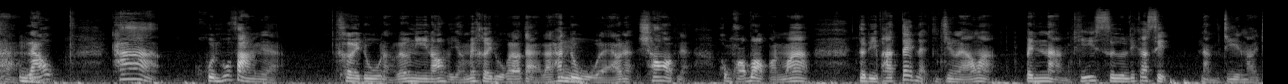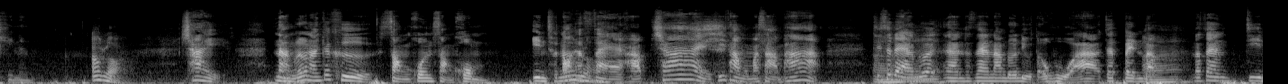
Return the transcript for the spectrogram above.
อ่าอืมแล้วถ้าคุณผู้ฟังเนี่ย เคยดูหนังเรื่องนี้เนาะหรือยังไม่เคยดูก็แล้วแต่แล้วถ้าดูแล้วเนี่ย ชอบเนี่ย ผมขอบอกก่อนว่า The Departed เนี่ยจริง ๆแล้วอะเป็นหนังที่ซื้อลิขสิทธิ์หนังจีนมาอีกทีหนึ่งเอ้าเหรอ ใช่ หนังเรื่องนั้นก็คือสองคนสองคม Infernal อ๋อเหรอ Affair ครับ ใช่ที่ทำออกมาสามภาค ที่แสดงด้วยอ่าแสดงนำโดยหลิวเต๋อหัว จะเป็นแบบอ่านักแสดงจีน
